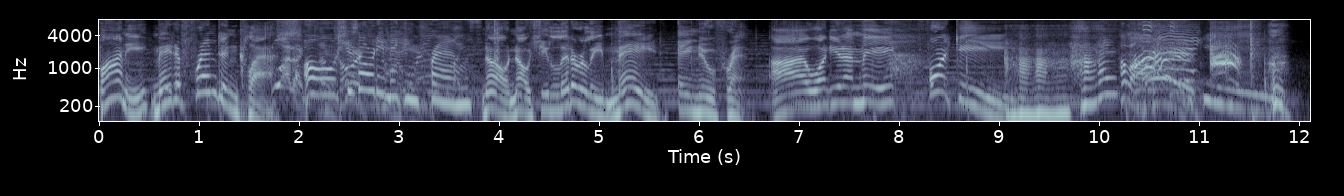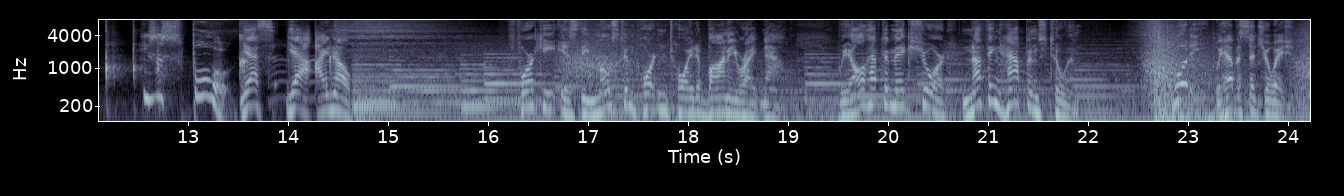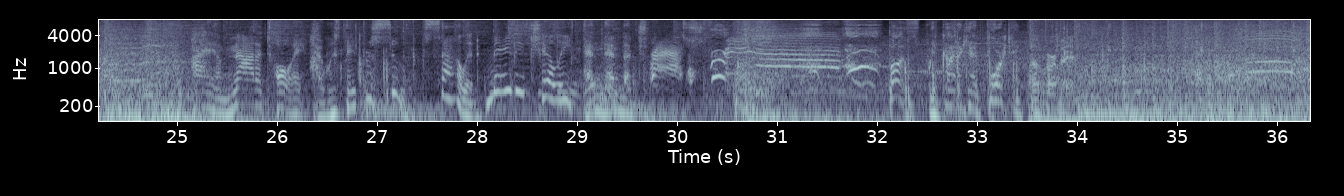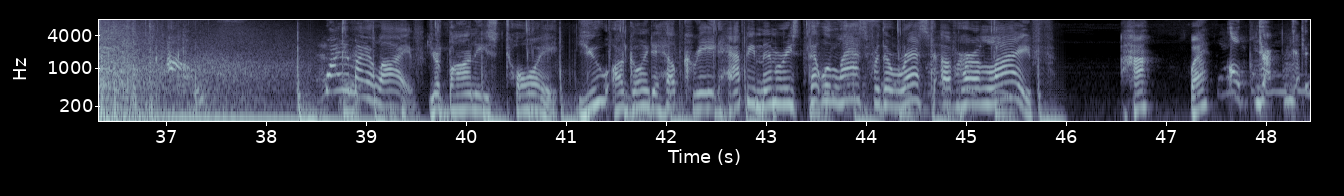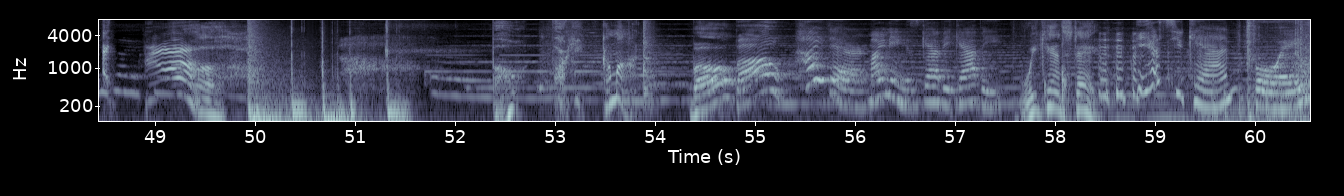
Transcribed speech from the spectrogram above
Bonnie made a friend in class. Oh, she's already making friends. No, no, she literally made a new friend. I want you to meet Forky. Hi. Hello. He's a sport. Yes, yeah, I know. Forky is the most important toy to Bonnie right now. We all have to make sure nothing happens to him. Woody, we have a situation. I am not a toy. I was made for soup, salad, maybe chili, and then the trash. Buzz, we've got to get Forky. Affirmative. Why am I alive? You're Bonnie's toy. You are going to help create happy memories that will last for the rest of her life. Huh? What? Oh, yeah. Oh. Bo, Forky, come on. Bo? Bo? Hi there. My name is Gabby Gabby. We can't stay. yes, you can. Boys.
